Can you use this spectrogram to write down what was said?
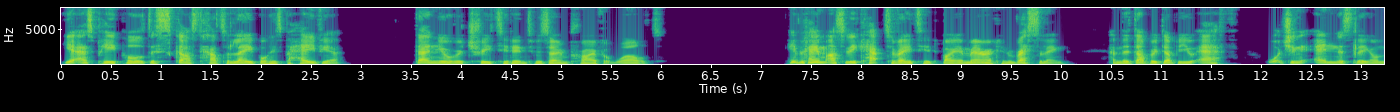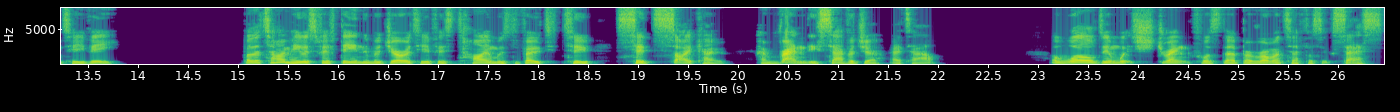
Yet as people discussed how to label his behaviour, Daniel retreated into his own private world. He became utterly captivated by American wrestling and the WWF, watching endlessly on TV. By the time he was 15, the majority of his time was devoted to Sid Psycho and Randy Savage et al. A world in which strength was the barometer for success,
